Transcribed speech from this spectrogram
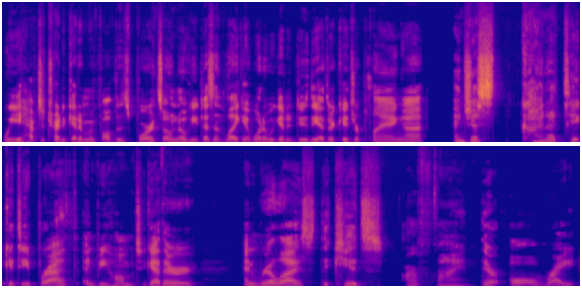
we have to try to get him involved in sports. Oh no, he doesn't like it. What are we going to do? The other kids are playing, uh, and just kind of take a deep breath and be home together and realize the kids are fine. They're all right.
